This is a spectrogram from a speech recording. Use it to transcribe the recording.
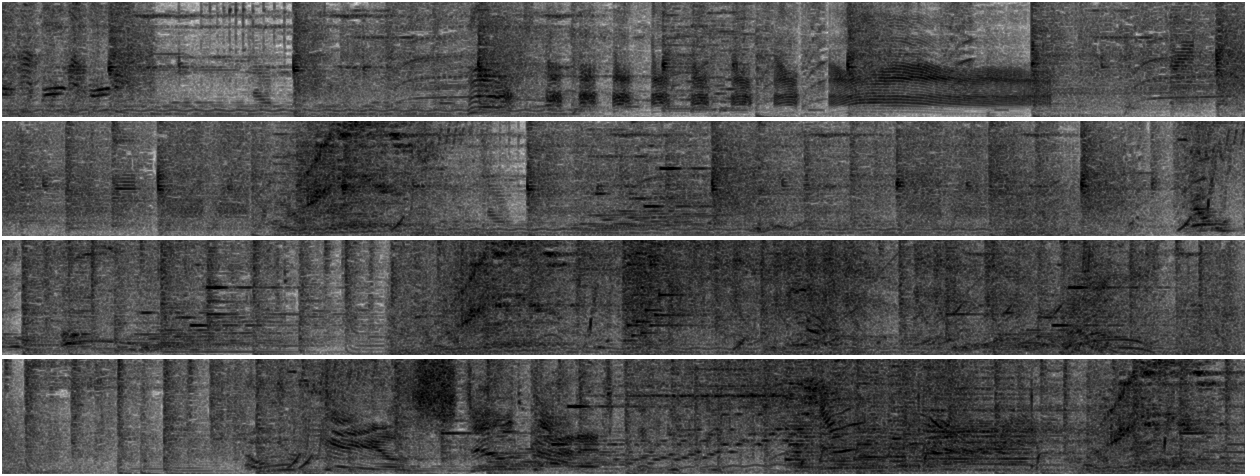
Birdie, birdie, birdie. Still got it.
